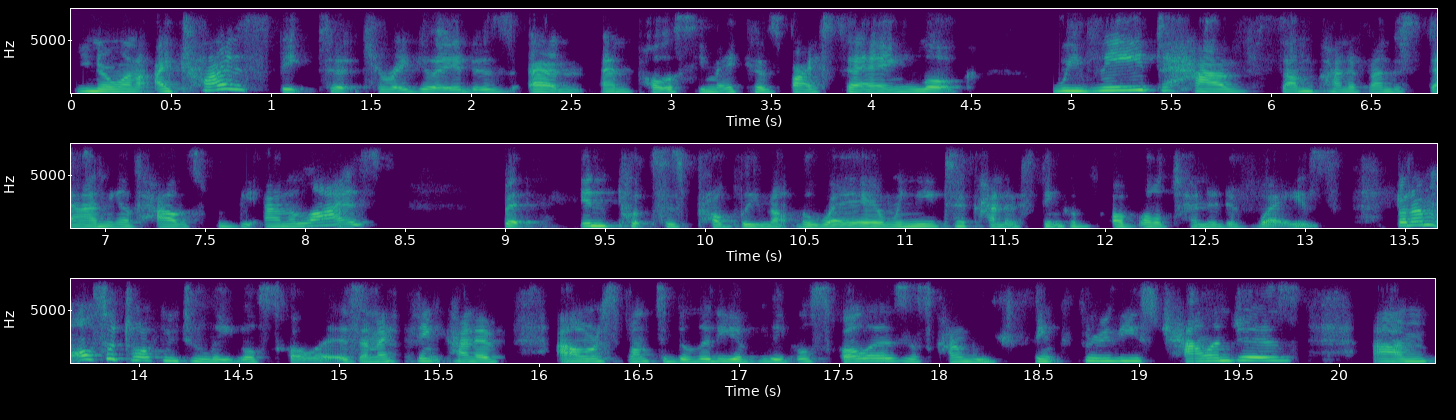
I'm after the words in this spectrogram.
you know, when I try to speak to, to regulators and, and policymakers by saying, look, we need to have some kind of understanding of how this would be analyzed but inputs is probably not the way and we need to kind of think of, of, alternative ways. But i'm also talking to legal scholars and i think kind of our responsibility of legal scholars is kind of we think through these challenges um,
